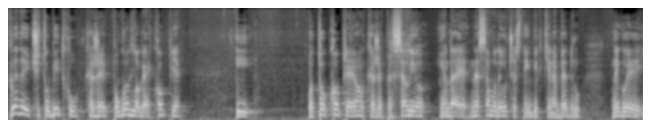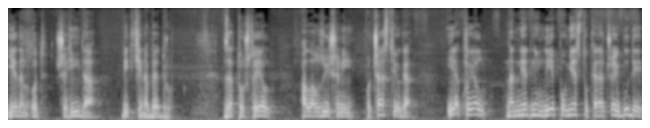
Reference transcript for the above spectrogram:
gledajući tu bitku, kaže, pogodilo ga je koplje i od tog koplja je on, kaže, preselio i onda je ne samo da je učesnik bitke na Bedru, nego je jedan od šehida bitke na Bedru. Zato što, jel, Allah uzvišeni počastio ga, iako je na jednom lijepom mjestu kada čovjek bude,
